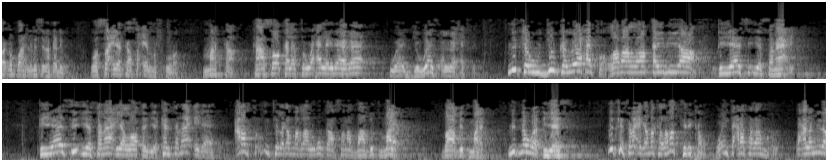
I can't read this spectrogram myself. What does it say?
laga baarnimasina ka dhigo. Wa sacyaka sacyan mashkuura marka kaasoo kaleeto waxaa la yidhaahdaa waa jawaaz a loo xadfay midka wujuubka loo xadfo labaa loo qaybiyaa qiyaasi iyo samaaci qiyaasi iyo samaaciya loo qaybiya kan samaacigaa carabta intii laga maqlaa lagu gaabsanaa daabit male daabit male midna waa qiyaasi midka samaaciga marka lama tiri karo waa inta carabta laga maqlo. Waxaa lamida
